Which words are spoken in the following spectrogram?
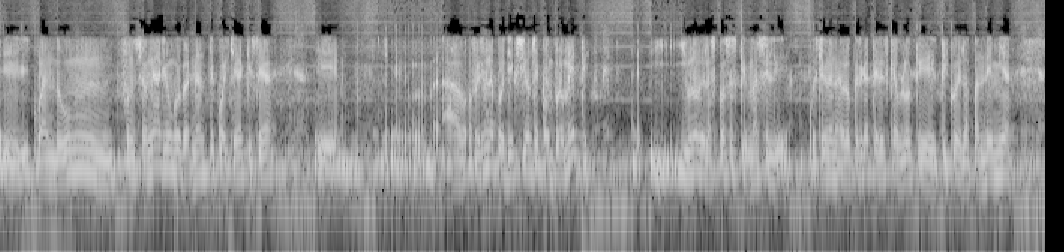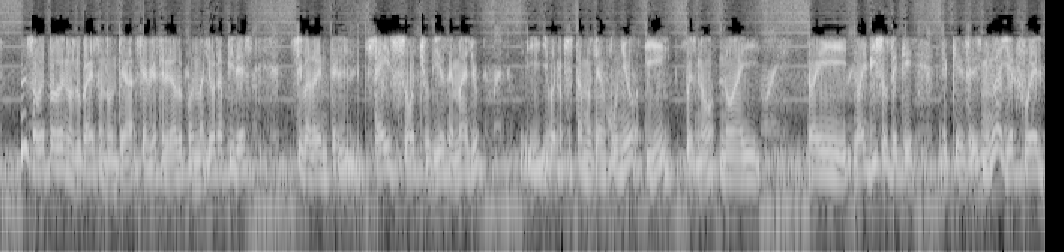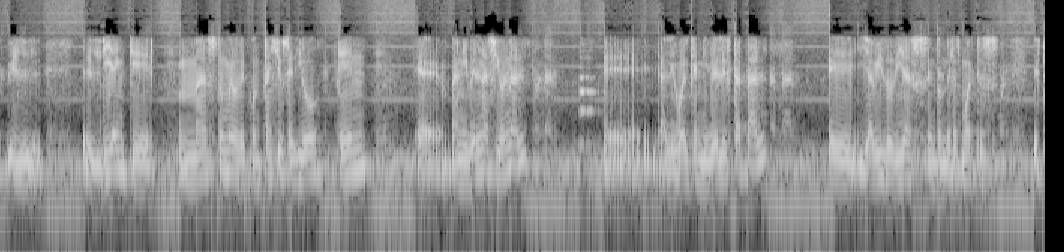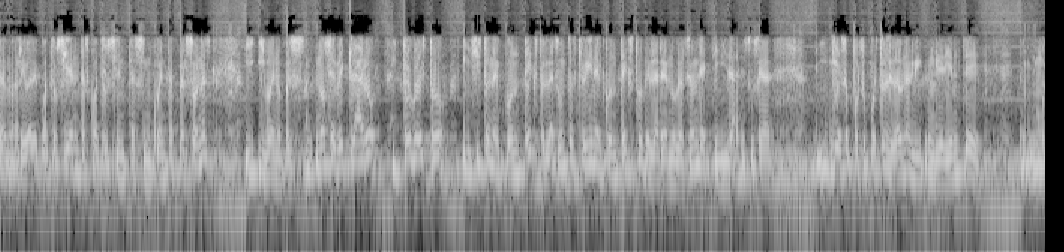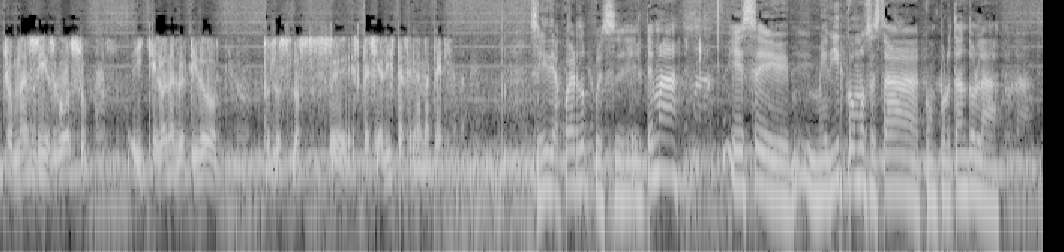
eh, cuando un funcionario, un gobernante, cualquiera que sea, ofrece una proyección, se compromete. Y, y una de las cosas que más se le cuestionan a López Gatel es que habló que el pico de la pandemia sobre todo en los lugares en donde se había acelerado con mayor rapidez, se iba a dar entre el 6, 8, 10 de mayo y, bueno, pues estamos ya en junio y pues no no hay no hay no hay visos de que de que se disminuya. Ayer fue el, el día en que más número de contagios se dio en eh, a nivel nacional, eh, al igual que a nivel estatal. Eh, y ha habido días en donde las muertes están arriba de 400, 450 personas y, y, bueno, pues no se ve claro y todo esto, insisto, en el contexto, el asunto es que hoy en el contexto de la reanudación de actividades, o sea, y, y eso por supuesto le da un ingrediente mucho más riesgoso y que lo han advertido pues, los, los eh, especialistas en la materia. Sí, de acuerdo, pues eh, el tema es eh, medir cómo se está comportando la,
